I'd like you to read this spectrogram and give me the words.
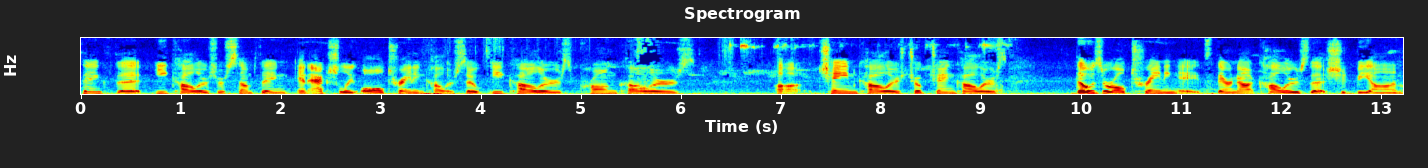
think that e-collars are something, and actually all training collars, so e-collars, prong collars, uh, chain collars, choke chain collars, those are all training aids. They're not collars that should be on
